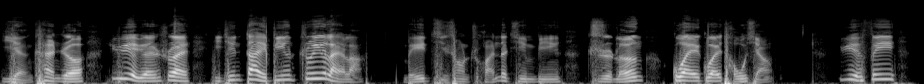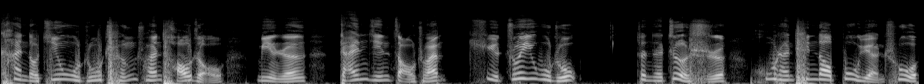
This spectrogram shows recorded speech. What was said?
眼看着岳元帅已经带兵追来了。没挤上船的金兵只能乖乖投降。岳飞看到金兀术乘船逃走，命人赶紧找船去追兀术。正在这时，忽然听到不远处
